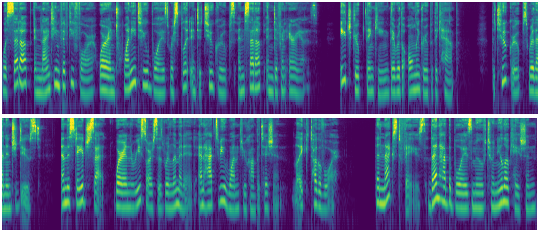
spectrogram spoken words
was set up in 1954 wherein 22 boys were split into two groups and set up in different areas, each group thinking they were the only group at the camp. The two groups were then introduced and the stage set wherein the resources were limited and had to be won through competition, like tug of war. The next phase then had the boys move to a new location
